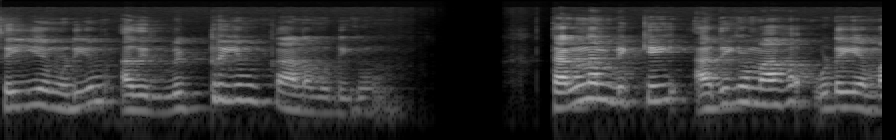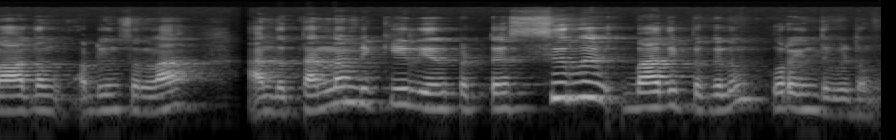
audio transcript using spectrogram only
செய்ய முடியும் அதில் வெற்றியும் காண முடியும். தன்னம்பிக்கை அதிகமாக உடைய மாதம் அப்படின்னு சொல்லலாம். அந்த தன்னம்பிக்கையில் ஏற்பட்ட சிறு பாதிப்புகளும் குறைந்துவிடும்.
